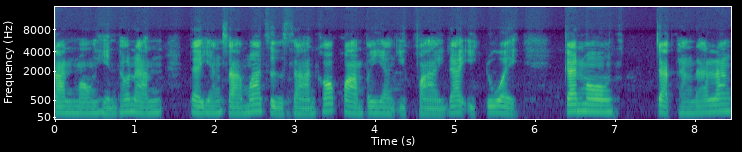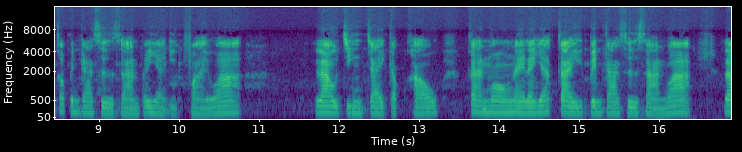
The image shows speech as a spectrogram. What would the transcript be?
การมองเห็นเท่านั้น แต่ยังสามารถสื่อสารข้อความไปยังอีกฝ่ายได้อีกด้วย การมองจากทางด้านล่างก็เป็นการสื่อสารไปยังอีกฝ่ายว่า เราจริงใจกับเขา การมองในระยะไกลเป็นการสื่อสารว่า เรา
